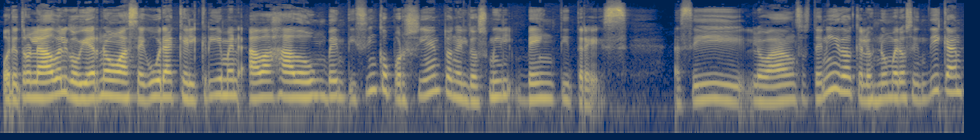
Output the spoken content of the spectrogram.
Por otro lado, el gobierno asegura que el crimen ha bajado un 25% en el 2023. Así lo han sostenido, que los números indican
